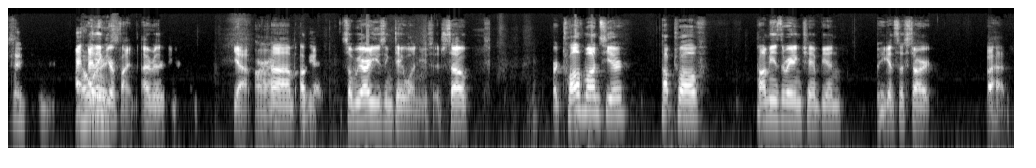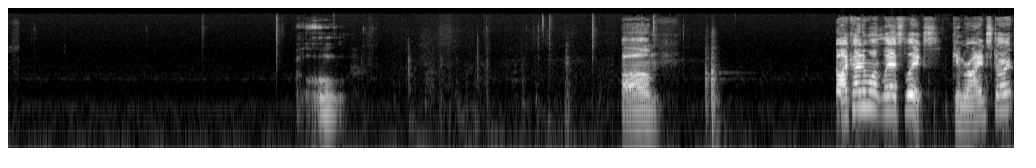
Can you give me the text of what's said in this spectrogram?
send- I, No I think you're fine. I really think. Yeah. All right. Um. Okay. So we are using day one usage. So our twelve mons here, top twelve. Tommy is the reigning champion. So he gets to start. Go ahead. Oh. Um. No, I kind of want last licks. Can Ryan start?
